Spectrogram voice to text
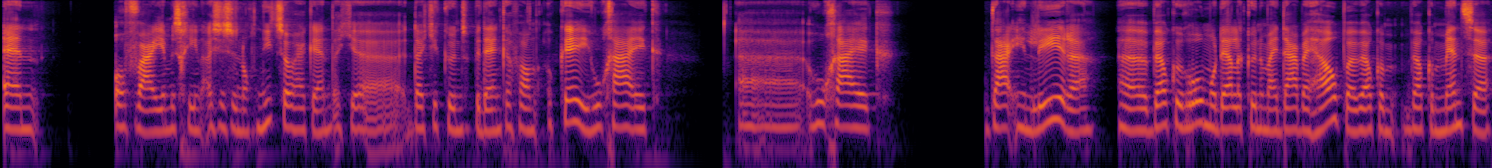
En of waar je misschien, als je ze nog niet zo herkent, dat je, dat je kunt bedenken van oké, hoe ga ik, uh, hoe ga ik daarin leren? Uh, welke rolmodellen kunnen mij daarbij helpen? Welke, welke mensen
